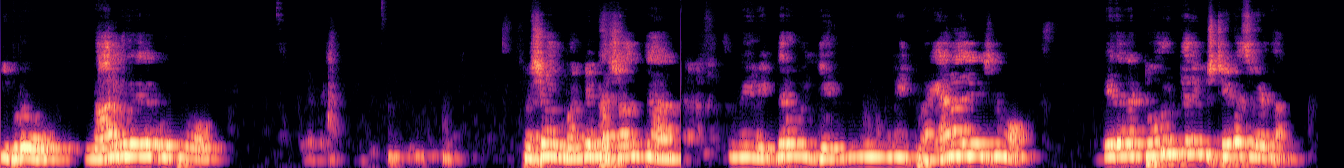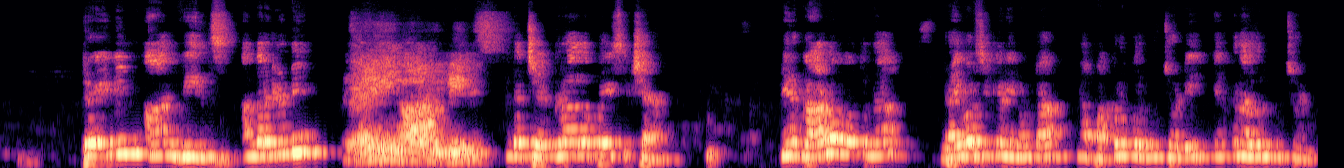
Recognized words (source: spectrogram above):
ఇప్పుడు నాలుగు వేల గ్రూపు ప్రశాంత్ మన్నే ప్రశాంత్ మేమిద్దరం ఎన్ని ప్రయాణాలు చేసినామో ఏదైనా టూర్ ఉంటే స్టేటస్ పెడతాం. ట్రైనింగ్ ఆన్ వీల్స్ అందరికండి అంటే చక్రాలపై శిక్షణ. నేను కారులో పోతున్నా డ్రైవర్ సీట్లో నేను ఉంటా నా పక్కన ఒకరు కూర్చోండి వెనక నలుగురు కూర్చోండి.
